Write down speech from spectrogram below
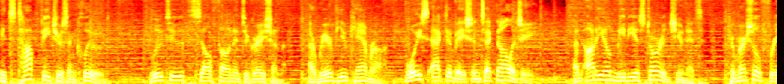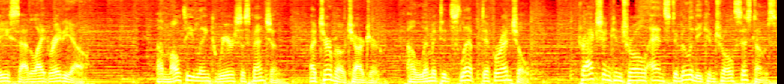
Its top features include Bluetooth cell phone integration, a rear view camera, voice activation technology, an audio media storage unit, commercial-free satellite radio, a multi-link rear suspension, a turbocharger, a limited slip differential, traction control and stability control systems,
